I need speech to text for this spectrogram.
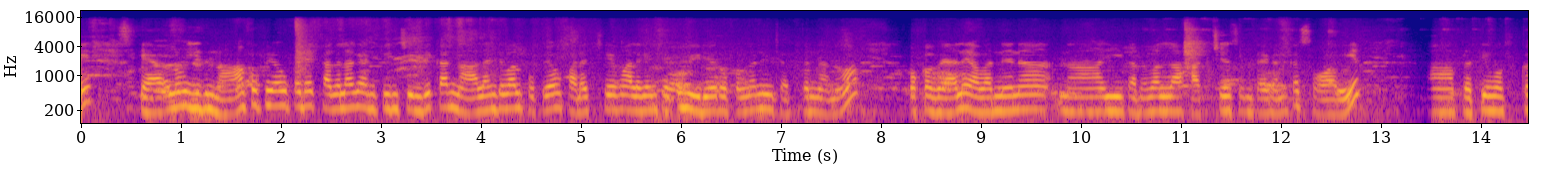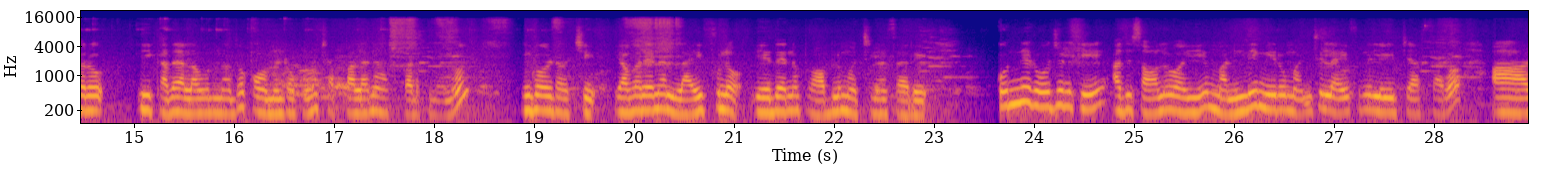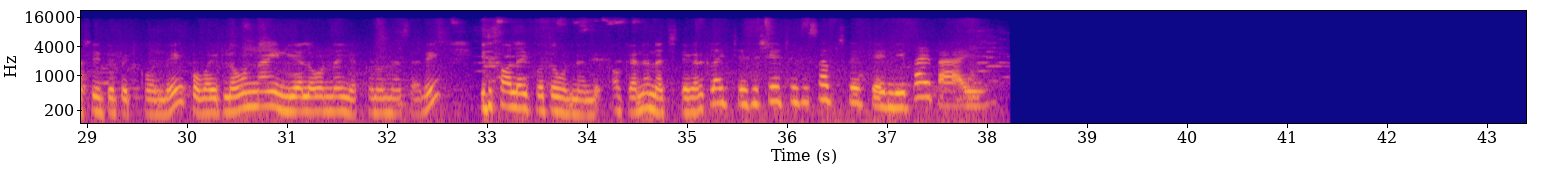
కేవలం ఇది నాకు ఉపయోగపడే కథలాగా అనిపించింది కానీ నాలాంటి వాళ్ళకి ఉపయోగపడచ్చేమో అలాగని చెప్పి వీడియో రూపంలో నేను చెప్తున్నాను. ఒకవేళ ఎవరినైనా నా ఈ కథ వల్ల హర్ట్ చేసి ఉంటే కనుక సారీ. ప్రతి ఒక్కరూ ఈ కథ ఎలా ఉన్నదో కామెంట్ రూపంలో చెప్పాలని ఆశపడుతున్నాను. ఇంకొకటి వచ్చి ఎవరైనా లైఫ్లో ఏదైనా ప్రాబ్లం వచ్చినా సరే కొన్ని రోజులకి అది సాల్వ్ అయ్యి మళ్ళీ మీరు మంచి లైఫ్ని లీడ్ చేస్తారో ఆ ఆశ అయితే పెట్టుకోండి. కువైట్లో ఉన్నా ఇండియాలో ఉన్నా ఎక్కడున్నా సరే ఇది ఫాలో అయిపోతూ ఉండండి. ఓకేనా? నచ్చితే కనుక లైక్ చేసి షేర్ చేసి సబ్స్క్రైబ్ చేయండి. Bye bye.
